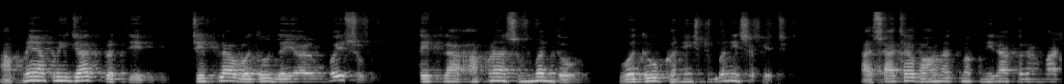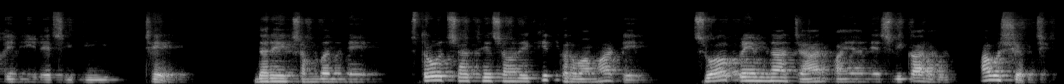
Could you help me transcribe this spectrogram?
આપણે આપણી જાત પ્રત્યે જેટલા વધુ દયાળુ હોઈશું, તેટલા આપણા સંબંધો વધુ ઘનિષ્ઠ બની શકે છે. આ સાચા ભાવનાત્મક નિરાકરણ માટેની રેસીપી છે. દરેક સંબંધને સ્ત્રોત સાથે સંરેખિત કરવા માટે સ્વપ્રેમના ચાર પાયાને સ્વીકારવું આવશ્યક છે.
